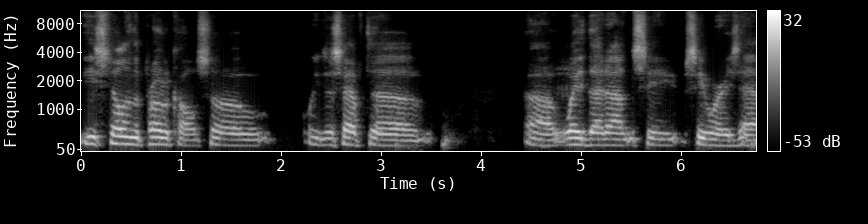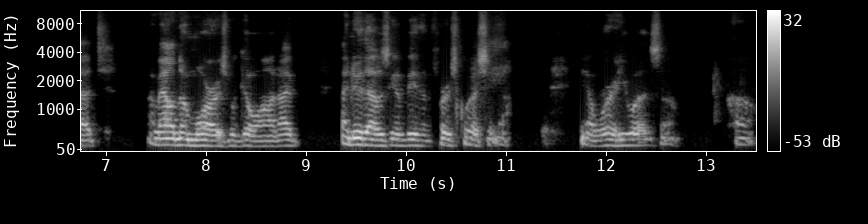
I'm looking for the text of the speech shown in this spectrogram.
he's still in the protocol, so we just have to uh, that out and see see where he's at. I mean, I'll know more as we go on. I I knew that was going to be the first question, you know, where he was. So, um,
